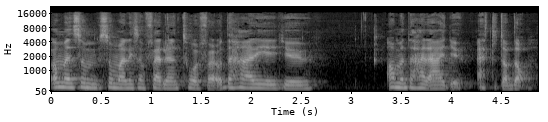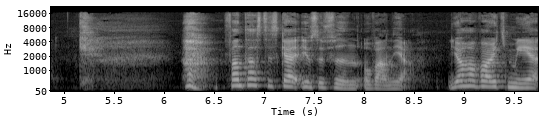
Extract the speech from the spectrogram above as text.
ja men som, som man liksom fäller en tår för. Och det här är ju, ja men det här är ju ett utav dem. Fantastiska Josefin och Vanja. Jag har varit med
